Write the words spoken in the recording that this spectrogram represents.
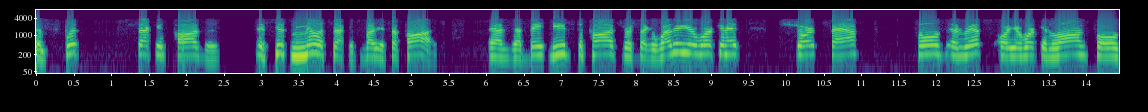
some split second pauses. It's just milliseconds, but it's a pause and the bait needs to pause for a second. Whether you're working it short, fast pulls and rips, or you're working long pulls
